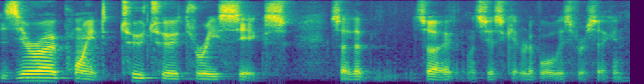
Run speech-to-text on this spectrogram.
0.2236. So the so let's just get rid of all this for a second.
